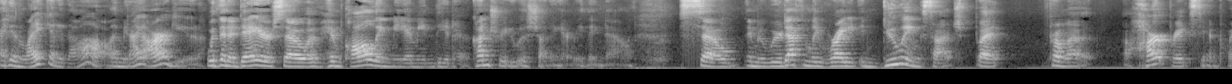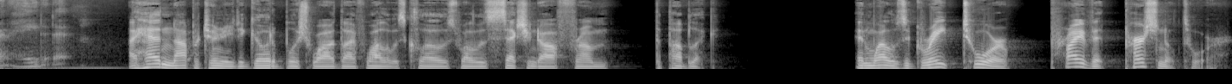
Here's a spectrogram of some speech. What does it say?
I didn't like it at all. I mean, I argued. Within a day or so of him calling me, I mean, the entire country was shutting everything down. So, I mean, we were definitely right in doing such, but from a, a heartbreak standpoint, I hated it. I had an opportunity to go to Busch Wildlife while it was closed, while it was sectioned off from the public. And while it was a great tour, private, personal tour,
